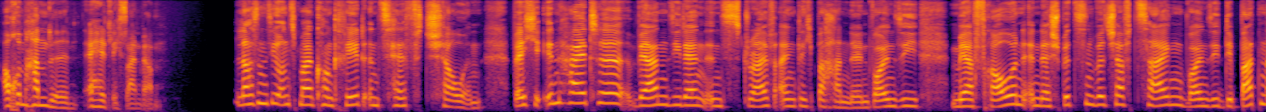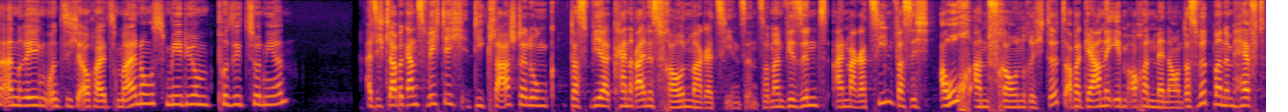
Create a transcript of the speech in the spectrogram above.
auch im Handel erhältlich sein werden. Lassen Sie uns mal konkret ins Heft schauen. Welche Inhalte werden Sie denn in Strive eigentlich behandeln? Wollen Sie mehr Frauen in der Spitzenwirtschaft zeigen? Wollen Sie Debatten anregen und sich auch als Meinungsmedium positionieren? Also ich glaube ganz wichtig die Klarstellung, dass wir kein reines Frauenmagazin sind, sondern wir sind ein Magazin, was sich auch an Frauen richtet, aber gerne eben auch an Männer. Und das wird man im Heft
